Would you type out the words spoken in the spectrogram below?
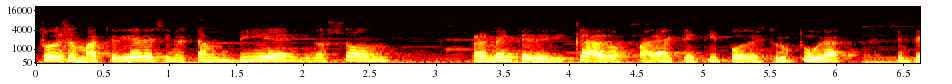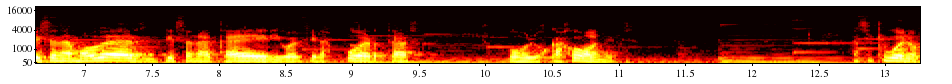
todos esos materiales si no están bien y no son realmente dedicados para este tipo de estructura, se empiezan a mover, se empiezan a caer, igual que las puertas o los cajones. Así que bueno,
